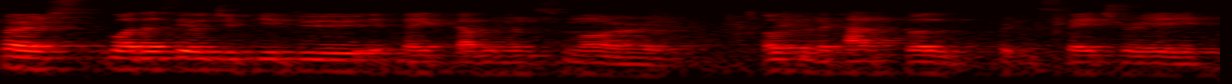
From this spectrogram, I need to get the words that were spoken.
first, what does the OGP do? It makes governments more open, accountable, participatory,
